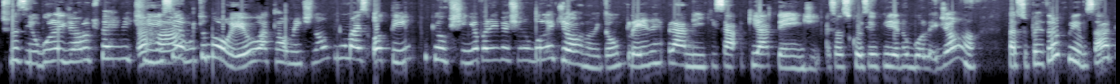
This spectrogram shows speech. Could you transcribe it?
Tipo assim, o bullet journal te permite Aham. isso é muito bom. Eu atualmente não tenho mais o tempo que eu tinha para investir no bullet journal. Então, o planner, pra mim, que, que atende essas coisas que eu queria no bullet journal, tá super tranquilo, sabe?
